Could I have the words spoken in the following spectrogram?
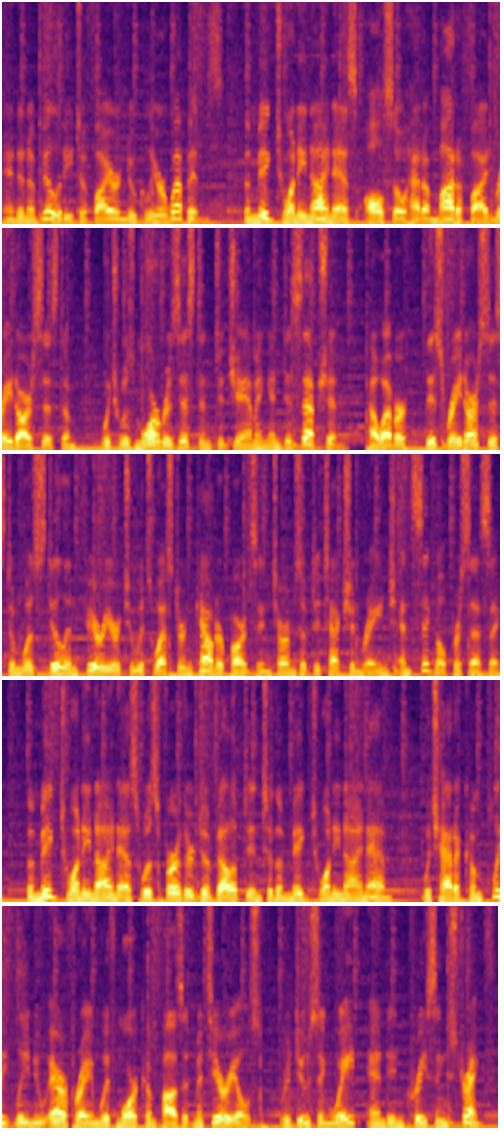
and an ability to fire nuclear weapons. The MiG-29S also had a modified radar system, which was more resistant to jamming and deception. However, this radar system was still inferior to its Western counterparts in terms of detection range and signal processing. The MiG-29S was further developed into the MiG-29M, which had a completely new airframe with more composite materials, reducing weight and increasing strength.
